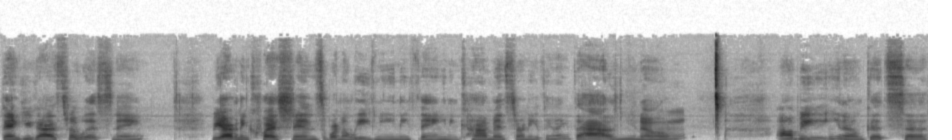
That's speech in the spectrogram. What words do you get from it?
thank you guys for listening. If you have any questions, want to leave me anything, any comments or anything like that, you know, I'll be, you know, good to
